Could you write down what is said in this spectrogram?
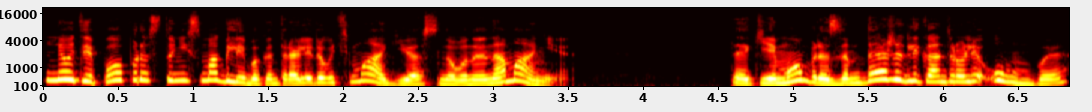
люди попросту не смогли бы контролировать магию, основанную на мане. Таким образом, даже для контроля умбы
